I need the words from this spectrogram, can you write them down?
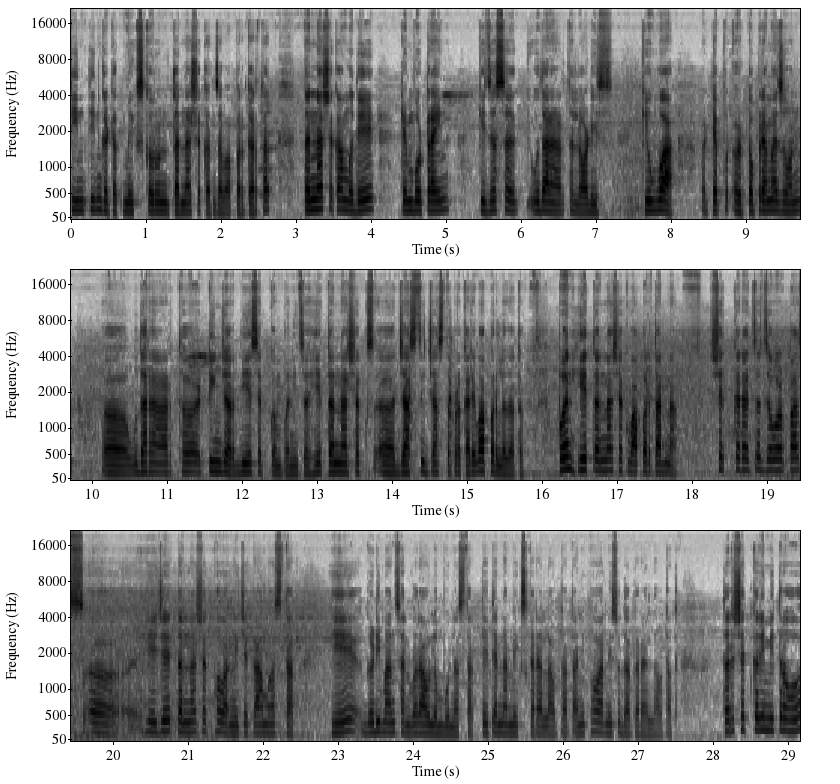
तीन तीन घटक मिक्स करून तणनाशकांचा वापर करतात. तणनाशकामध्ये टेम्बोट्राईन की जसं उदाहरणार्थ लॉडिस किंवा टेप टोप्रॅमॅझॉन उदाहरणार्थ टिंजर बी एस एफ कंपनीचं हे तणनाशक जास्तीत जास्त प्रकारे वापरलं जातं. पण हे तणनाशक वापरताना शेतकऱ्याचं जवळपास हे जे तणनाशक फवारणीचे कामं असतात हे गडी माणसांवर अवलंबून असतात. ते त्यांना मिक्स करायला लावतात आणि फवारणीसुद्धा करायला लावतात. तर शेतकरी मित्र हो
